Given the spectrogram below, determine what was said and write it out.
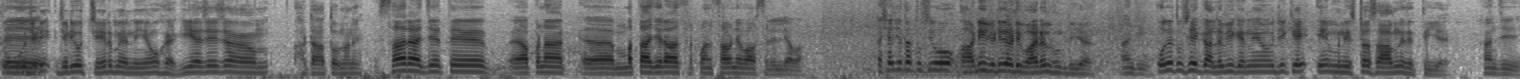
ਤੇ ਉਹ ਜਿਹੜੀ ਜਿਹੜੀ ਉਹ ਚੇਅਰਮੈਨ ਨਹੀਂ ਆ ਉਹ ਹੈਗੀ ਆ ਜੇ ਜਾਂ ਹਟਾਤਾ ਉਹਨਾਂ ਨੇ? ਸਰ ਅਜੇ ਤੇ ਆਪਣਾ ਅ, ਮਤਾ ਜਿਹੜਾ ਸਰਪੰਚ ਸਾਹਿਬ ਨੇ ਵਾਪਸ ਲੈ ਲਿਆ ਵਾ। ਅੱਛਾ ਜੇ ਤਾਂ ਤੁਸੀਂ ਉਹ ਆਡੀਓ ਜਿਹੜੀ ਤੁਹਾਡੀ ਵਾਇਰਲ ਹੁੰਦੀ ਹੈ ਹਾਂਜੀ। ਉਹਦੇ ਤੁਸੀਂ ਇੱਕ ਗੱਲ ਵੀ ਕਹਿੰਦੇ ਹੋ ਜੀ ਕਿ ਇਹ ਮਿਨਿਸਟਰ ਸਾਹਿਬ ਨੇ ਦਿੱਤੀ ਹੈ। ਹਾਂਜੀ।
